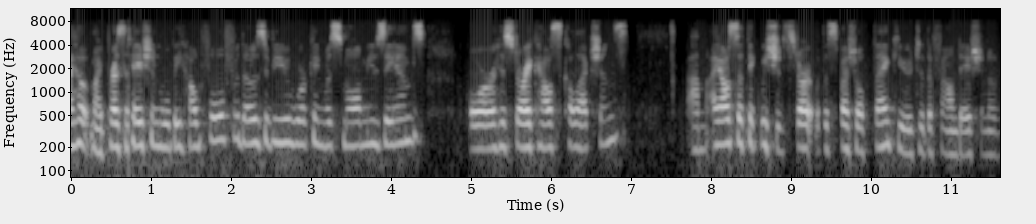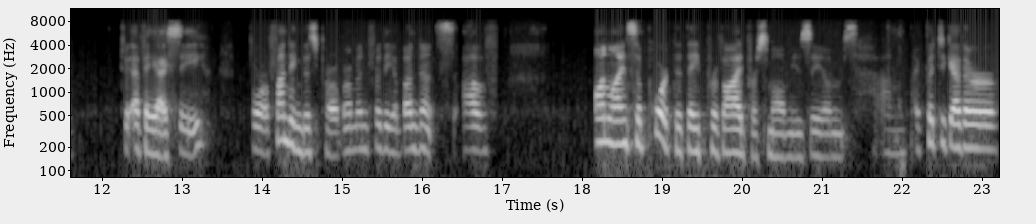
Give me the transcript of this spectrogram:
I hope my presentation will be helpful for those of you working with small museums or historic house collections. Um, I also think we should start with a special thank you to the Foundation of to FAIC for funding this program and for the abundance of online support that they provide for small museums. Um, I put together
